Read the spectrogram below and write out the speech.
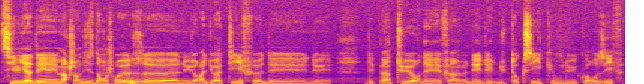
S'il y a des marchandises dangereuses, euh, du radioactif, euh, des, peintures, du toxique ou du corrosif.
